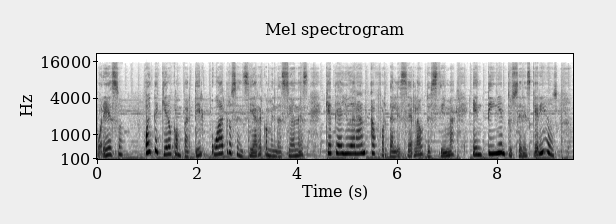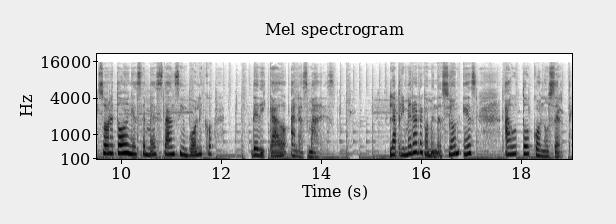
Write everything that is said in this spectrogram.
Por eso, hoy te quiero compartir cuatro sencillas recomendaciones que te ayudarán a fortalecer la autoestima en ti y en tus seres queridos, sobre todo en este mes tan simbólico dedicado a las madres. La primera recomendación es autoconocerte.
